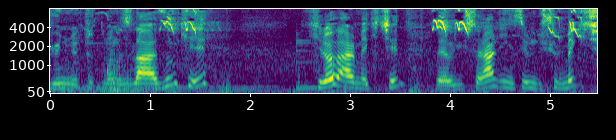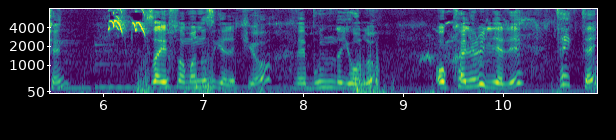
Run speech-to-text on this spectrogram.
Günlük tutmanız lazım ki kilo vermek için ve yükselen insülin düşürmek için zayıflamanız gerekiyor. Ve bunun da yolu o kalorileri tek tek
